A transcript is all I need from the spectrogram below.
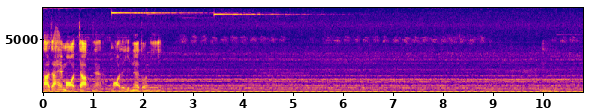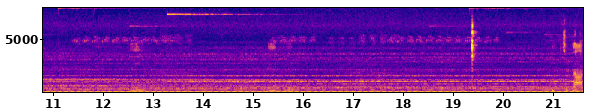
ถ้าจะให้หมอจับเนี่ยหมอจะอินเนอร์ตัวนี้ คิดนาน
